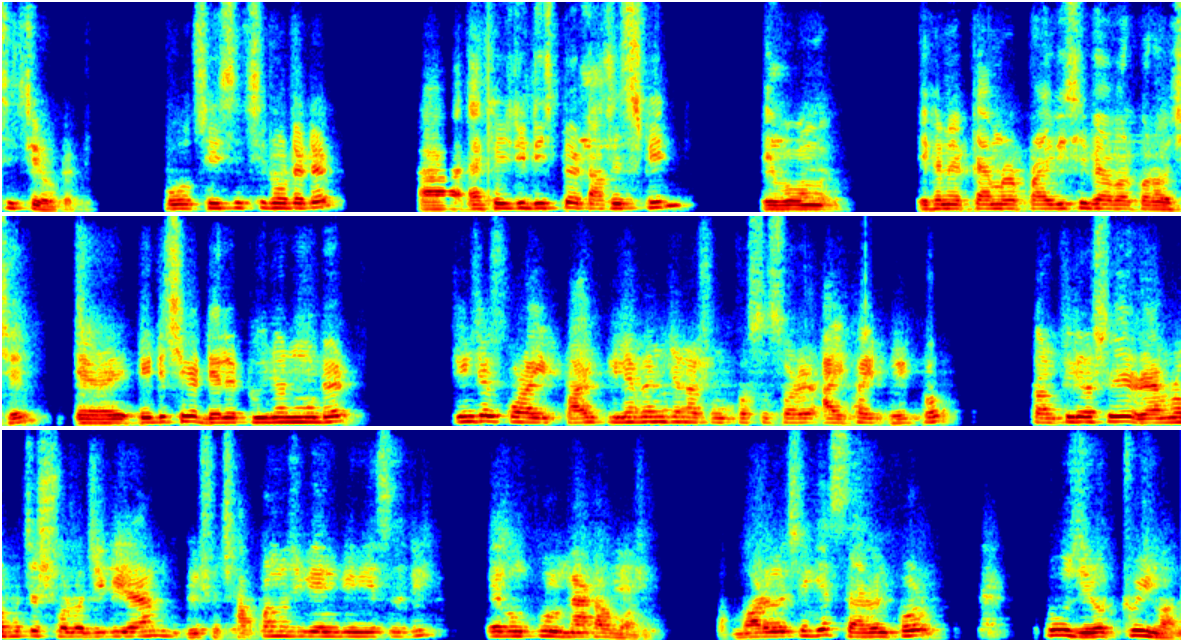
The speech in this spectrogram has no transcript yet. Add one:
sixty rotate full three sixty রোটেটের এফএইচডি ডিসপ্লে টাচ স্ক্রিন এবং এখানে ক্যামেরা প্রাইভেসি ব্যবহার করা হয়েছে। এটি ছিল ডেলের টু ইন ওয়ান মোডের Intel core i five eleven generation প্রসেসরের i five eight configuration RAM ROM হচ্ছে ষোলো জিবি র্যাম দুইশো ছাপ্পান্ন জিবি এনবি এসএসডি এবং ফুল মেটাল মডেল মডেল হচ্ছে গিয়ে seven four two zero three one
